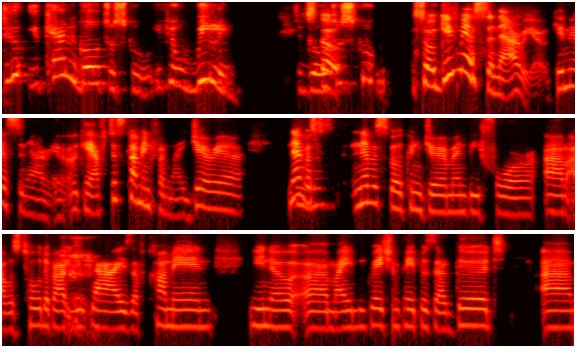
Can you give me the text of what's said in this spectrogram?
do, you can go to school if you're willing to go So- to school. so give me a scenario give me a scenario okay i've just come in from nigeria never Mhm. s- never spoken german before um, i was told about you guys i've come in you know uh, my immigration papers are good um,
